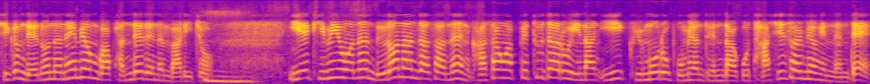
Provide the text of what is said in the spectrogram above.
지금 내놓는 해명과 반대되는 말이죠. 음. 이에 김 의원은 늘어난 자산은 가상화폐 투자로 인한 이익 규모로 보면 된다고 다시 설명했는데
